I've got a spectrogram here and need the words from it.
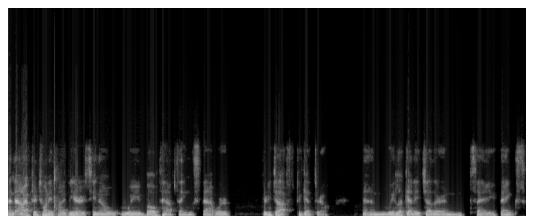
And now, after 25 years, you know, we both have things that were pretty tough to get through. And we look at each other and say, thanks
